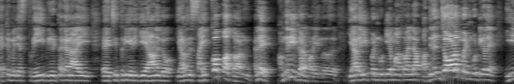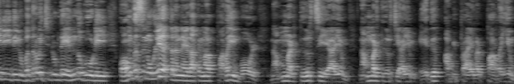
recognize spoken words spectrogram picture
ഏറ്റവും വലിയ സ്ത്രീ പീഡകനായി ചിത്രീകരിക്കുകയാണല്ലോ. ഇയാൾ ഒരു സൈക്കോപാത്താണ്. അല്ലെ? അങ്ങനെയൊക്കെയാണ് പറയുന്നത്. ഇയാൾ ഈ പെൺകുട്ടിയെ മാത്രമല്ല പതിനഞ്ചോളം പെൺകുട്ടികളെ ഈ രീതിയിൽ ഉപദ്രവിച്ചിട്ടുണ്ട് എന്നുകൂടി കോൺഗ്രസിനുള്ളിൽ അത്തരം നേതാക്കന്മാർ പറയുമ്പോൾ നമ്മൾ തീർച്ചയായും നമ്മൾ തീർച്ചയായും എതിർ അഭിപ്രായങ്ങൾ പറയും.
